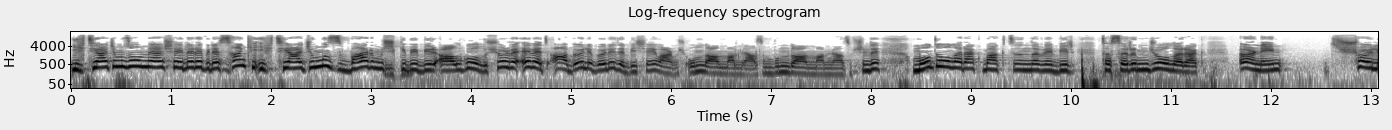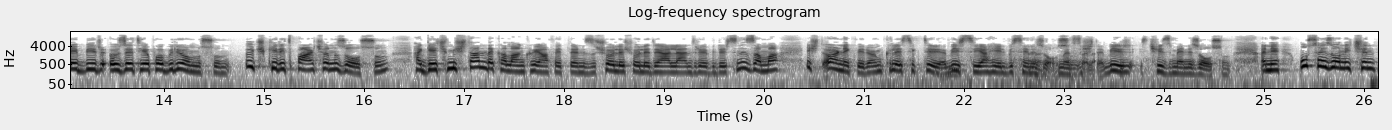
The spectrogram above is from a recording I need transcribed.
ihtiyacımız olmayan şeylere bile sanki ihtiyacımız varmış gibi bir algı oluşuyor ve evet aa böyle böyle de bir şey varmış onu da almam lazım bunu da almam lazım. Şimdi moda olarak baktığında ve bir tasarımcı olarak örneğin şöyle bir özet yapabiliyor musun? Üç kilit parçanız olsun. Ha geçmişten de kalan kıyafetlerinizi şöyle şöyle değerlendirebilirsiniz ama işte örnek veriyorum klasiktir ya bir siyah elbiseniz olsun mesela. işte bir çizmeniz olsun. Hani bu sezon için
